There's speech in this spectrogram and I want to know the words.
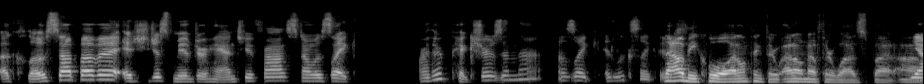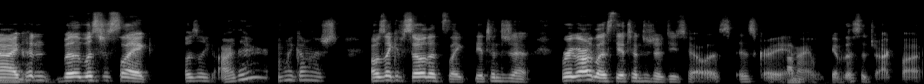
a close up of it and she just moved her hand too fast. And I was like, are there pictures in that? I was like, it looks like that would be cool. I don't think there I don't know if there was, but um, yeah, I couldn't but it was just like I was like, are there? Oh my gosh. I was like, if so, that's like the attention to, regardless, the attention to detail is is great. Um, and I would give this a jackpot.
